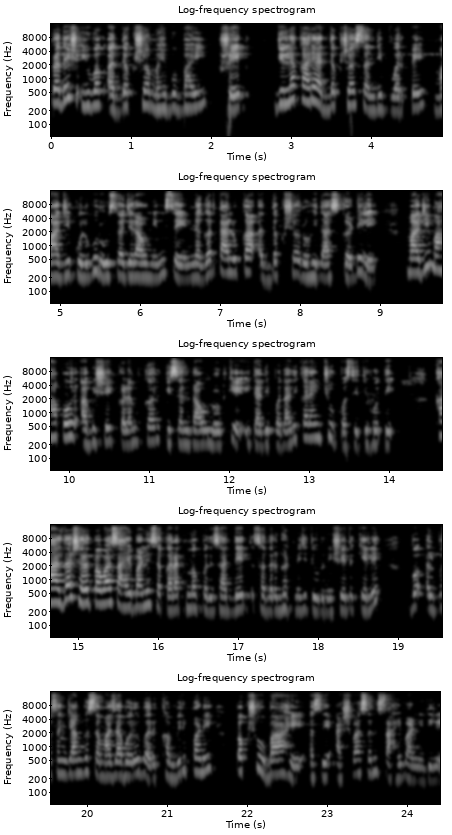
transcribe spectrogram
प्रदेश युवक अध्यक्ष मेहबूबभाई शेख जिल्हा कार्याध्यक्ष संदीप वरपे माजी कुलगुरू सजराव निमसे नगर तालुका अध्यक्ष रोहिदास कर्डिले माजी महापौर अभिषेक कळमकर किसनराव लोटके इत्यादी पदाधिकाऱ्यांची उपस्थिती होती. खासदार शरद पवार साहेबांनी सकारात्मक प्रतिसाद देत सदर घटनेचे तीव्र निषेध केले व अल्पसंख्याक समाजाबरोबर खंबीरपणे पक्ष उभा आहे असे आश्वासन साहेबांनी दिले.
